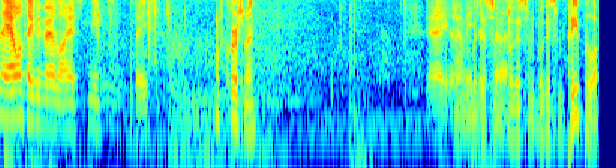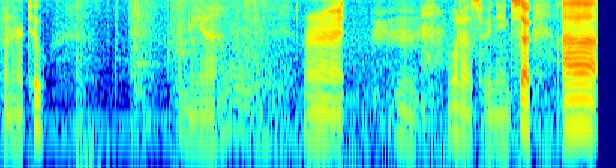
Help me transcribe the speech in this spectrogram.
No, yeah, it won't take me very long. I just need space. Of course, man. Yeah, yeah Damn, we got some, uh... we got some, we got some people up in here too. Let me, uh... Alright. Hmm. What else do we need? So, uh...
